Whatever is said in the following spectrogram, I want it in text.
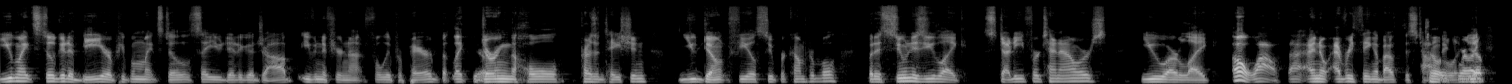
you might still get a B or people might still say you did a good job even if you're not fully prepared. But like Yeah. during the whole presentation, you don't feel super comfortable. But as soon as you like study for 10 hours, you are like, oh wow, I know everything about this topic. Totally, Where yep. like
